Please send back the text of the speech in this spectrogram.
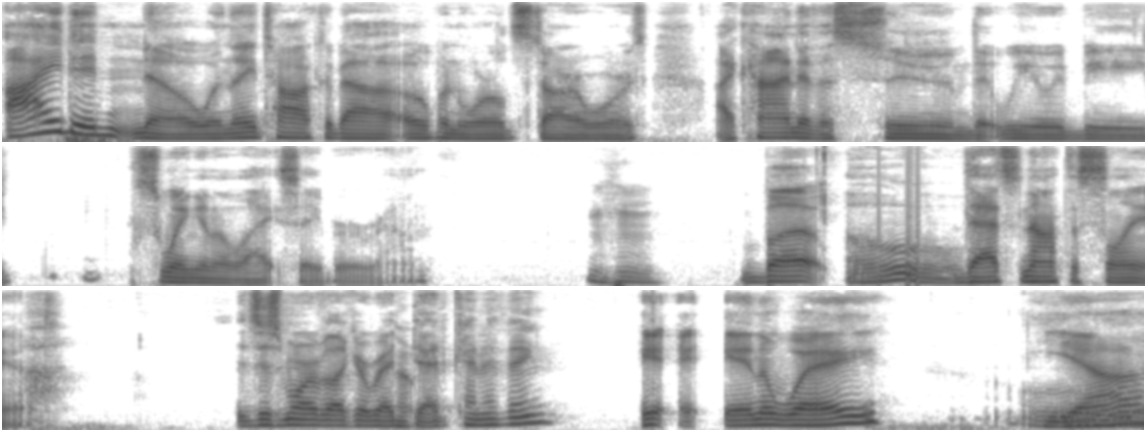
I didn't know when they talked about open world Star Wars. I kind of assumed that we would be swinging a lightsaber around, mm-hmm. but oh, that's not the slant. Is this more of like a Red Dead kind of thing? I- in a way, yeah.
